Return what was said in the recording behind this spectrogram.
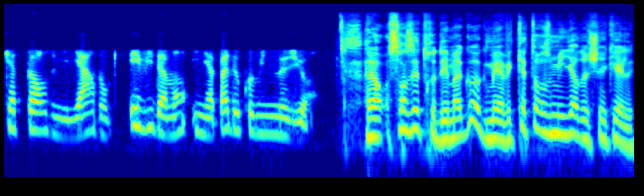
14 milliards. Donc, évidemment, il n'y a pas de commune mesure. Alors, sans être démagogue, mais avec 14 milliards de shekels,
